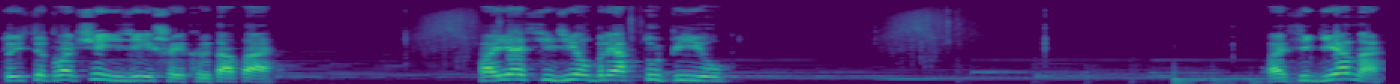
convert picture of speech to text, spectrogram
То есть это вообще изейшая хритота. А я сидел, блях, тупил. Офигенно?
